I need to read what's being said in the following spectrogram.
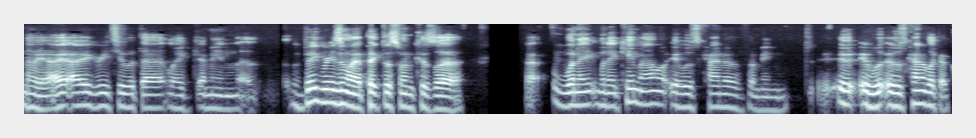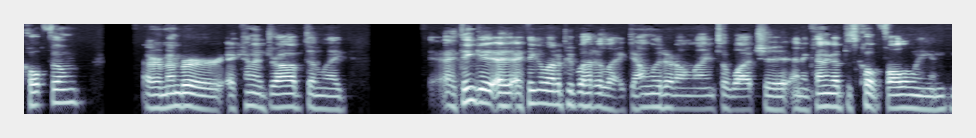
No, yeah, I, I agree too with that. Like, I mean, uh, the big reason why I picked this one because uh, uh, when I when it came out, it was kind of, I mean, it, it, it was kind of like a cult film. I remember it kind of dropped and like, I think it, I think a lot of people had to like download it online to watch it, and it kind of got this cult following, and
